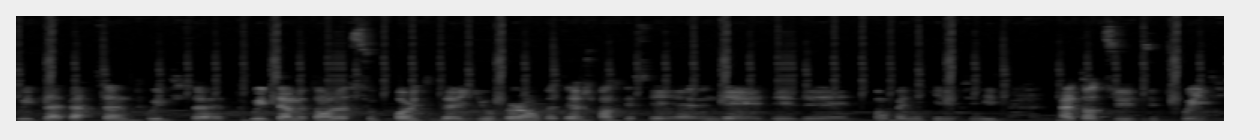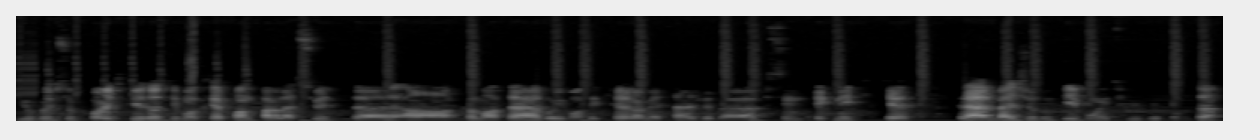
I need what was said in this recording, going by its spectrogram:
tweet la personne, tweet, tweet mettons, le support de Uber, on va dire. Je pense que c'est une des, des, compagnies qui l'utilise. Maintenant, tu, tu tweets Uber Support, puis les autres, ils vont te répondre par la suite en commentaire ou ils vont t'écrire un message, puis c'est une technique que la majorité vont utiliser pour ça.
